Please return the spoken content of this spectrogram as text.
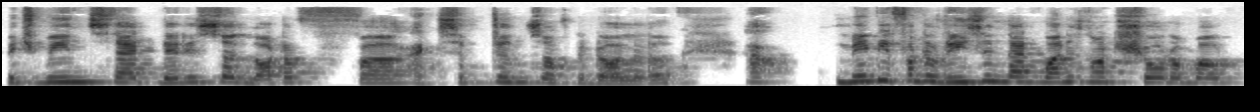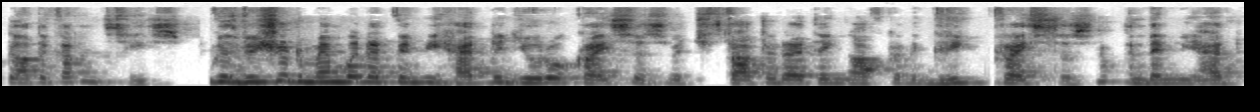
which means that there is a lot of uh, acceptance of the dollar. Uh, maybe for the reason that one is not sure about the other currencies. Because we should remember that when we had the euro crisis, which started, I think, after the Greek crisis, and then we had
